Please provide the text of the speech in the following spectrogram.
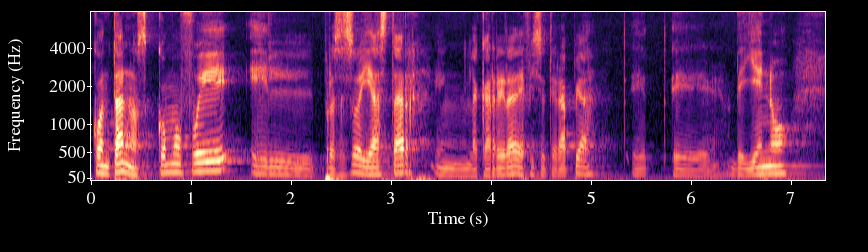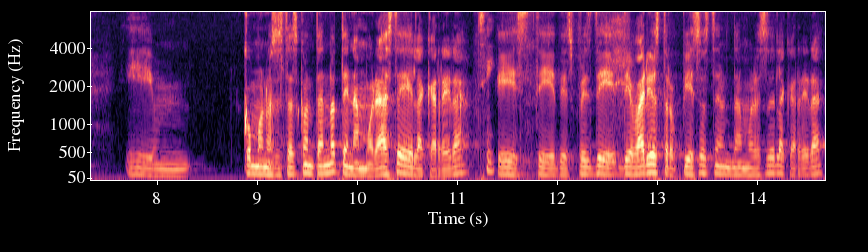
Contanos, ¿cómo fue el proceso de ya estar en la carrera de fisioterapia eh, de lleno? Em, como nos estás contando, te enamoraste de la carrera. Sí. Este, después de, de varios tropiezos, te enamoraste de la carrera.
